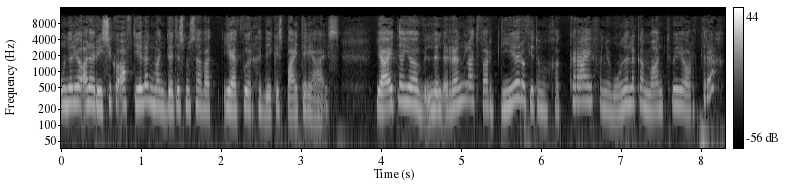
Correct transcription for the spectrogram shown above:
onder jou alle risiko afdeling want dit is mos nou wat jy voorgedek is buite die huis. Jy het nou jou ring laat waardeer of jy het hom gekry van jou wonderlike man 2 jaar terug.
